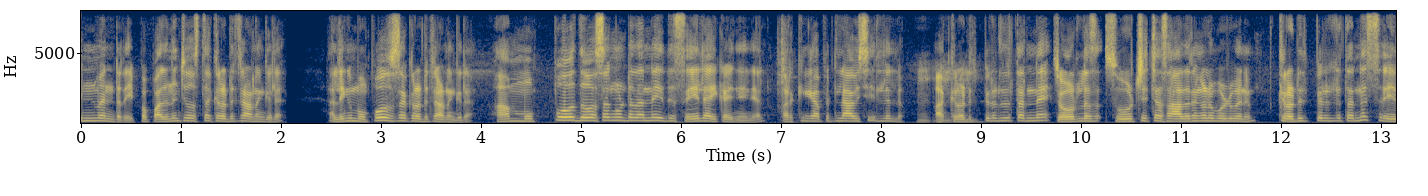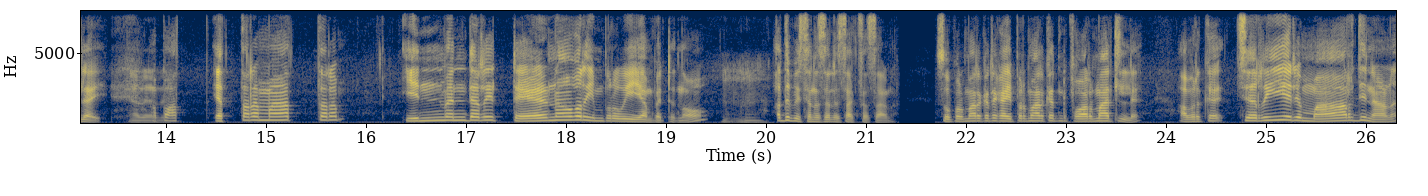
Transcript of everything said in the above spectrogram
ഇൻവെന്ററി ഇപ്പോൾ പതിനഞ്ച് ദിവസത്തെ ക്രെഡിറ്റ് ആണെങ്കിൽ അല്ലെങ്കിൽ മുപ്പത് ദിവസത്തെ ക്രെഡിറ്റ് ആണെങ്കിൽ ആ മുപ്പത് ദിവസം കൊണ്ട് തന്നെ ഇത് സെയിലായി കഴിഞ്ഞ് കഴിഞ്ഞാൽ വർക്കിംഗ് ക്യാപിറ്റൽ ആവശ്യമില്ലല്ലോ. ആ ക്രെഡിറ്റ് പീരീഡിൽ തന്നെ സ്റ്റോറിൽ സൂക്ഷിച്ച സാധനങ്ങൾ മുഴുവനും ക്രെഡിറ്റ് പീരീഡിൽ തന്നെ സെയിലായി അപ്പോൾ എത്രമാത്രം ഇൻവെന്ററി ടേൺ ഓവർ ഇമ്പ്രൂവ് ചെയ്യാൻ പറ്റുന്നോ. അത് ബിസിനസ്സിന്റെ സക്സസ് ആണ് സൂപ്പർ മാർക്കറ്റ് ഹൈപ്പർ മാർക്കറ്റിന്റെ ഫോർമാറ്റിൽ അവർക്ക് ചെറിയൊരു മാർജിനാണ്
